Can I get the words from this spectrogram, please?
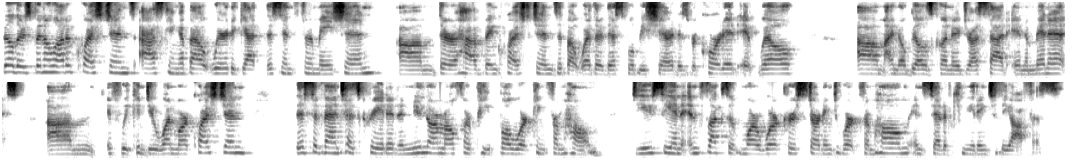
Bill, there's been a lot of questions asking about where to get this information. Um, there have been questions about whether this will be shared as recorded. It will. Um, I know Bill's going to address that in a minute. Um, if we can do one more question. This event has created a new normal for people working from home. Do you see an influx of more workers starting to work from home instead of commuting to the office?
